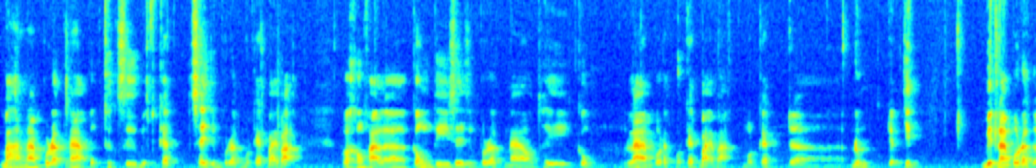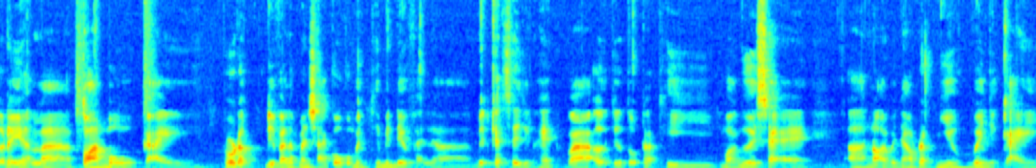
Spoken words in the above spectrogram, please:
bạn làm product nào cũng thực sự biết cách xây dựng product một cách bài bản. Và không phải là công ty xây dựng product nào thì cũng làm product một cách bài bản một cách uh, đúng chuẩn chỉnh biệt làm product ở đấy là toàn bộ cái product development cycle của mình thì mình đều phải là biết cách xây dựng hết. Và ở chỗ tốt thì mọi người sẽ uh, nói với nhau rất nhiều về những cái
